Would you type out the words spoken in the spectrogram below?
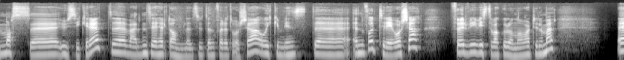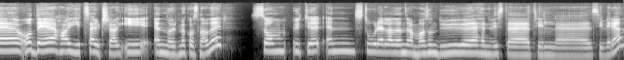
masse usikkerhet. Verden ser helt annerledes ut enn for et år siden, og ikke minst enn for tre år siden før vi visste hva korona var, til og med. Eh, og det har gitt seg utslag i enorme kostnader, som utgjør en stor del av den ramma som du eh, henviste til, eh, Siv Irén.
